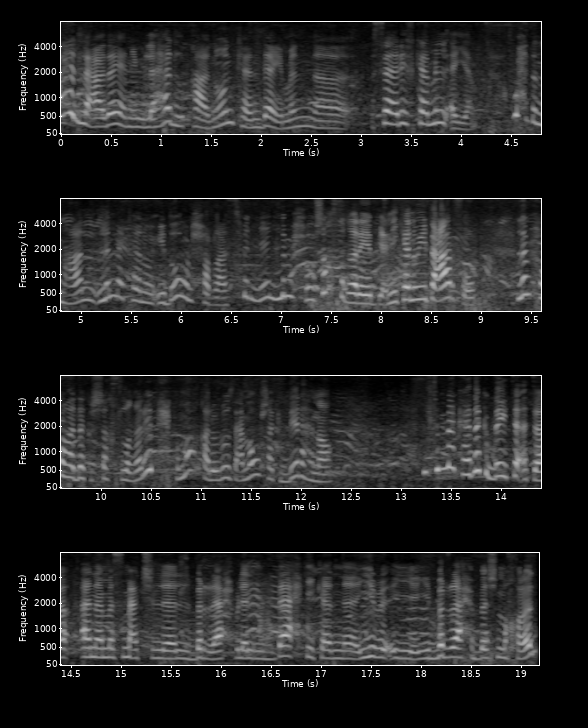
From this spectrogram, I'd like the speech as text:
وهذه العادة يعني ولا هذا القانون كان دائما آه ساري في كامل الأيام. واحد النهار لما كانوا يدوروا الحراس في الليل لمحوا شخص غريب يعني كانوا يتعارفوا. لمحوا هذاك الشخص الغريب حكموا قالوا له زعما واش راك دير هنا؟ تماك هذاك بدا يتأتأ أنا ما سمعتش البراح ولا المداح كي كان يبرح باش نخرج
